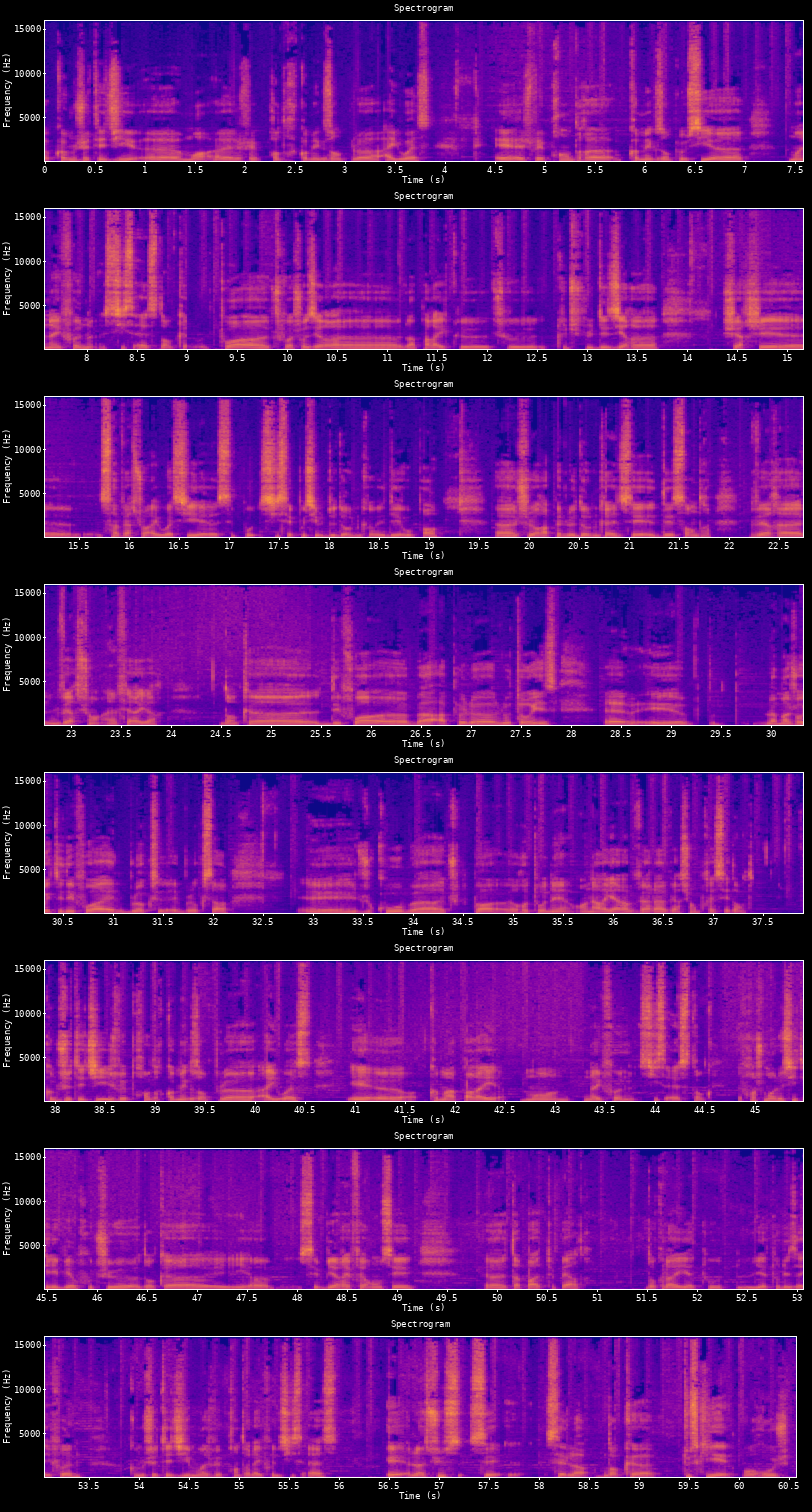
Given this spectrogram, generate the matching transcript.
comme je t'ai dit, moi, je vais prendre comme exemple iOS et je vais prendre comme exemple aussi mon iPhone 6S. Donc toi, euh, tu vas choisir euh, l'appareil que tu, que tu désires euh, chercher sa version iOS si, c'est si c'est possible de downgrader ou pas. je rappelle, le downgrade, c'est descendre vers une version inférieure. Donc des fois, bah, Apple l'autorise et la majorité des fois, elle bloque, elle bloque ça. Et du coup, bah, tu peux pas retourner en arrière vers la version précédente. Comme je t'ai dit, je vais prendre comme exemple euh, iOS et euh, comme appareil mon iPhone 6S. Donc, franchement, le site il est bien foutu, euh, donc c'est bien référencé. T'as pas à te perdre. Donc là, il y a tout, il y a tous les iPhones. Comme je t'ai dit, moi, je vais prendre l'iPhone 6S. Et l'astuce, c'est c'est là. Donc, tout ce qui est en rouge,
